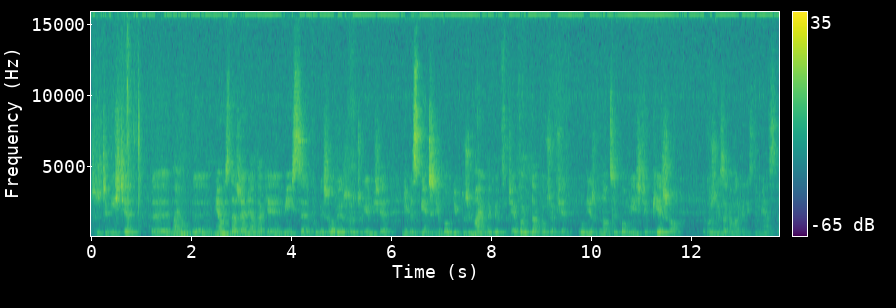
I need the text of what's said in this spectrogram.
Czy rzeczywiście e, e, miały zdarzenia takie miejsce w Hrubieszowie, że czujemy się niebezpiecznie, bo niektórzy mają takie odczucie. Ja powiem tak, poruszam się również w nocy po mieście, pieszo, w różnych zakamarkach jest tym miasta.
